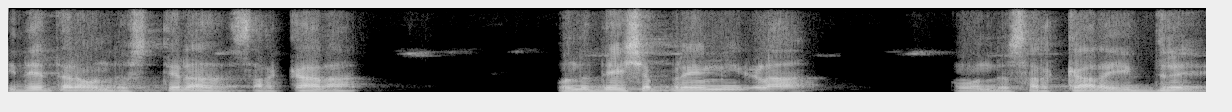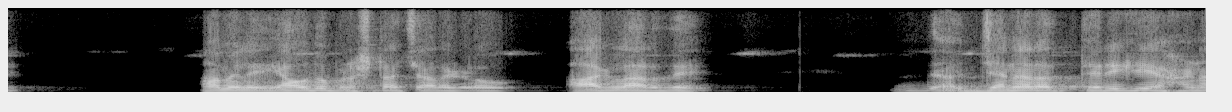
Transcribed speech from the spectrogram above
ಇದೇ ತರ ಒಂದು ಸ್ಥಿರ ಸರ್ಕಾರ, ಒಂದು ದೇಶ ಪ್ರೇಮಿಗಳ ಒಂದು ಸರ್ಕಾರ ಇದ್ರೆ, ಆಮೇಲೆ ಯಾವುದೋ ಭ್ರಷ್ಟಾಚಾರಗಳು ಆಗ್ಲಾರದೆ, ಜನರ ತೆರಿಗೆ ಹಣ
